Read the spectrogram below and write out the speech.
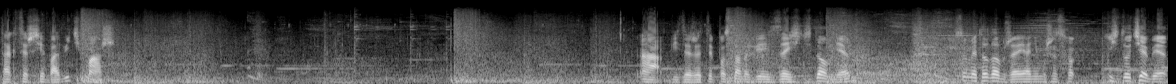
Tak chcesz się bawić? Masz. A, widzę, że ty postanowiłeś zejść do mnie. W sumie to dobrze, ja nie muszę iść do ciebie.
